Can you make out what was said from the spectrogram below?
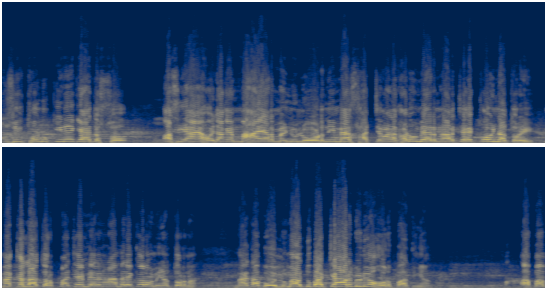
ਤੁਸੀਂ ਤੁਹਾਨੂੰ ਕਿਹਨੇ ਕਿਹਾ ਦੱਸੋ? ਅਸੀਂ ਐ ਹੋ ਜਾਾਂਗੇ, ਮਹਾ ਯਾਰ ਮੈਨੂੰ ਲੋੜ ਨਹੀਂ, ਮੈਂ ਸੱਚ ਨਾਲ ਖੜੂ, ਮੇਰੇ ਨਾਲ ਚਾਹੇ ਕੋਈ ਨਾ ਤੁਰੇ। ਮੈਂ ਇਕੱਲਾ ਤੁਰ ਪਾ ਚਾਹੇ ਮੇਰੇ ਨਾਲ ਮੇਰੇ ਘਰੋਂ ਵੀ ਨਾ ਤੁਰਨਾ। ਮੈਂ ਤਾਂ ਬੋਲੂ, ਮੈਂ ਉਦੋਂ ਬਾਅਦ ਚਾਰ ਵੀਡੀਓ ਹੋਰ ਪਾਤੀਆਂ। ਆਪਾਂ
